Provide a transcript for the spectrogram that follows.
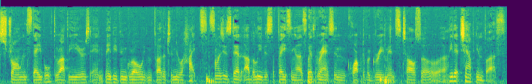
strong and stable throughout the years and maybe even grow even further to newer heights. Challenges that I believe is facing us with grants and cooperative agreements to also uh, be that champion for us.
